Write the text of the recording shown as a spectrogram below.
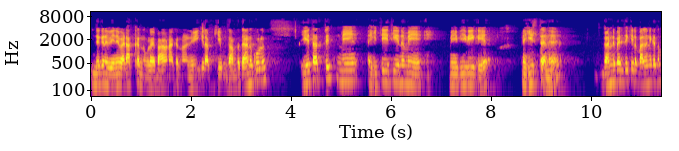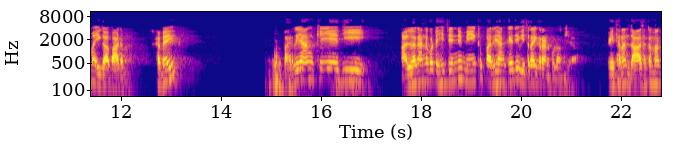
ඉඳගෙන වෙන වැඩක් කරනකොටයි භාවනා කරනවා නෙවෙයි කියලා අපි කියමු සම්පදාන කුල ඒ tattවෙත් මේ හිතේ තියෙන මේ මේ විවේකය මේ හිස්තන ගන්න බැරිද කියලා බලන එක තමයි ඊගා පාඩම හැබැයි පර්යංකයේදී අල්ල ගන්නකොට හිතෙන්නේ මේක පර්යංකයේදී විතරයි කරන්න පුළුවන් කියලා. ඒ තරම් දාසකමක්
